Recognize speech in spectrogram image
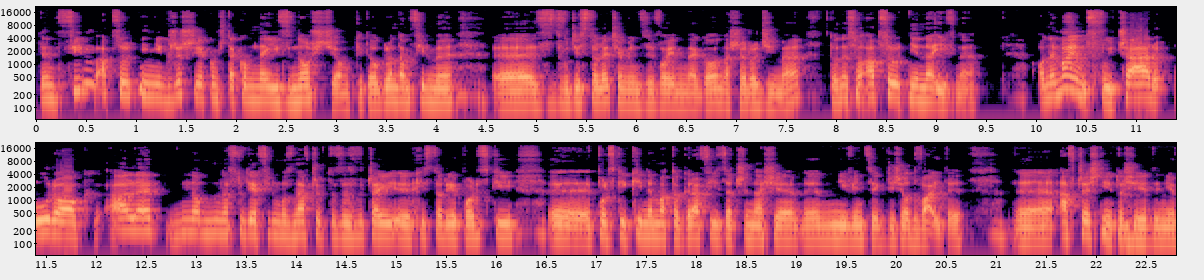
ten film absolutnie nie grzeszy jakąś taką naiwnością. Kiedy oglądam filmy z dwudziestolecia międzywojennego, nasze rodzime, to one są absolutnie naiwne. One mają swój czar, urok, ale no, na studiach filmoznawczych to zazwyczaj e, historię Polski, e, polskiej kinematografii zaczyna się e, mniej więcej gdzieś od Wajdy, a wcześniej to się mhm. jedynie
